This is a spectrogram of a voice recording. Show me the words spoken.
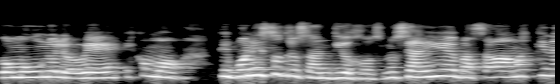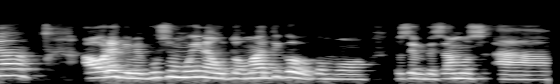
cómo uno lo ve, es como te pones otros anteojos. No sé, a mí me pasaba más que nada, ahora que me puse muy en automático, como nos empezamos a,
